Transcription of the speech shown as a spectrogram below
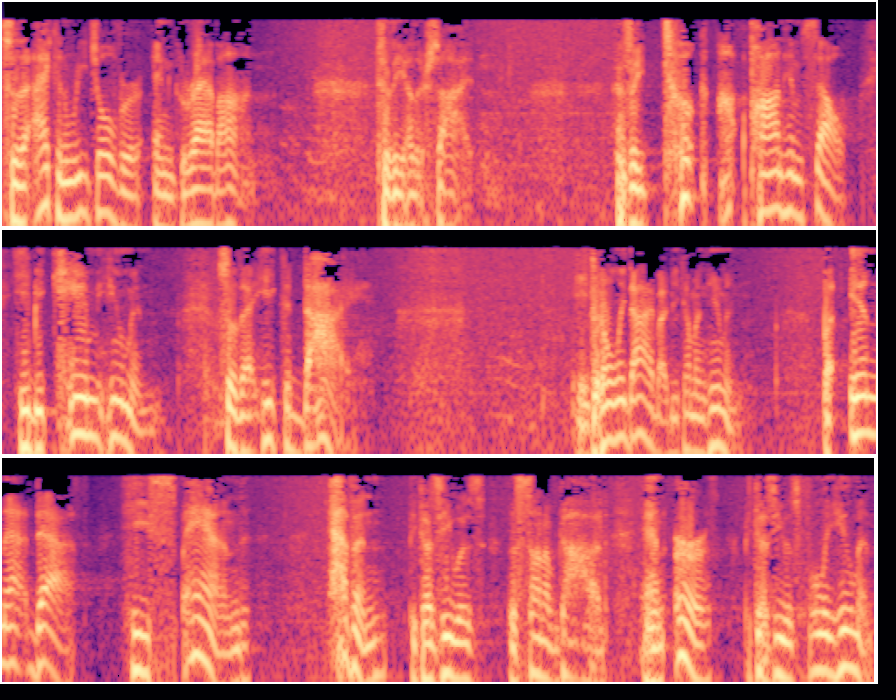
so that I can reach over and grab on to the other side. And so he took upon himself, he became human so that he could die. He could only die by becoming human. But in that death, he spanned heaven because he was the Son of God and earth because he was fully human.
